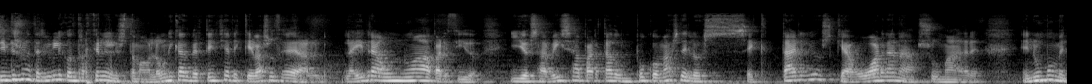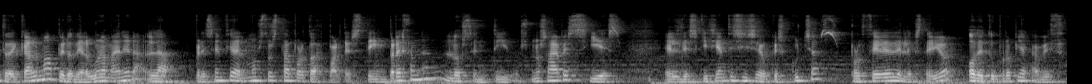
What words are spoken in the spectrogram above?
Sientes una terrible contracción en el estómago, la única advertencia de que va a suceder algo. La hidra aún no ha aparecido y os habéis apartado un poco más de los sectarios que aguardan a su madre. En un momento de calma, pero de alguna manera, la presencia del monstruo está por todas partes. Te impregnan los sentidos. No sabes si es el desquiciante siseo que escuchas procede del exterior o de tu propia cabeza.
